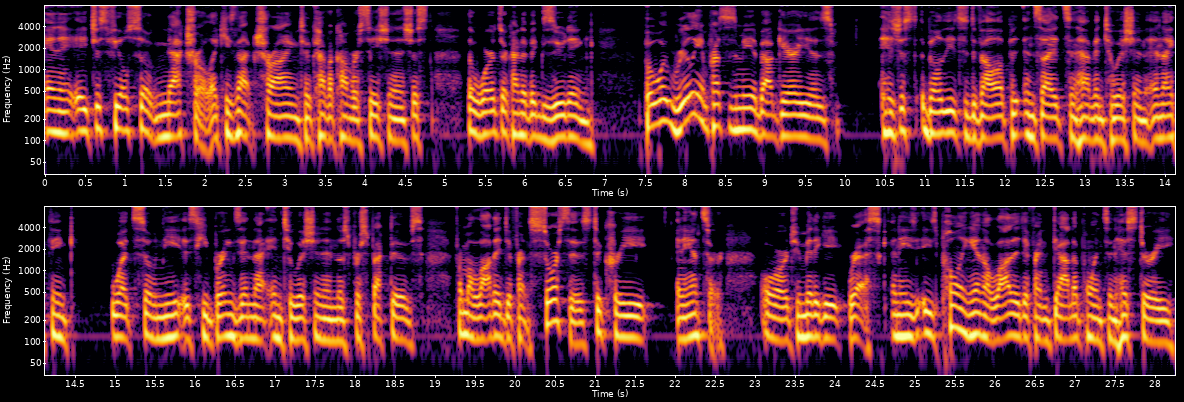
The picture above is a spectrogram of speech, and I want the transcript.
and it, it, just feels so natural. Like he's not trying to have a conversation. It's just the words are kind of exuding. But what really impresses me about Gary is his just ability to develop insights and have intuition. And I think what's so neat is he brings in that intuition and those perspectives from a lot of different sources to create an answer or to mitigate risk. And he's he's pulling in a lot of different data points in history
